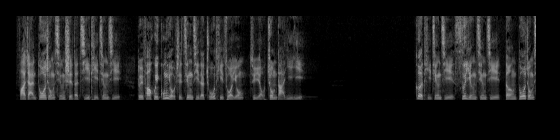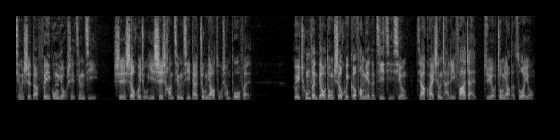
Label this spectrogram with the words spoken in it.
发展多种形式的集体经济。对发挥公有制经济的主体作用具有重大意义。个体经济、私营经济等多种形式的非公有制经济是社会主义市场经济的重要组成部分，对充分调动社会各方面的积极性，加快生产力发展具有重要的作用。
